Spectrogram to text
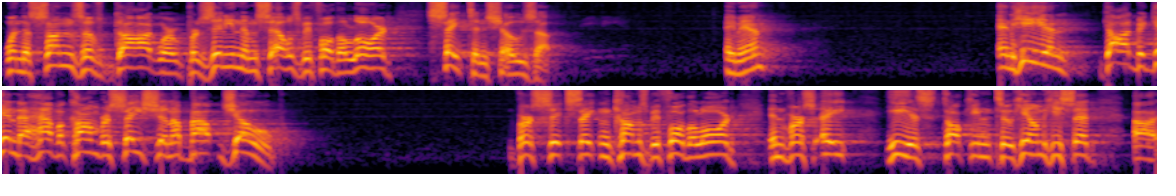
When the sons of God were presenting themselves before the Lord, Satan shows up. Amen. And he and God began to have a conversation about Job. Verse 6, Satan comes before the Lord. In verse 8, he is talking to him. He said, uh,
